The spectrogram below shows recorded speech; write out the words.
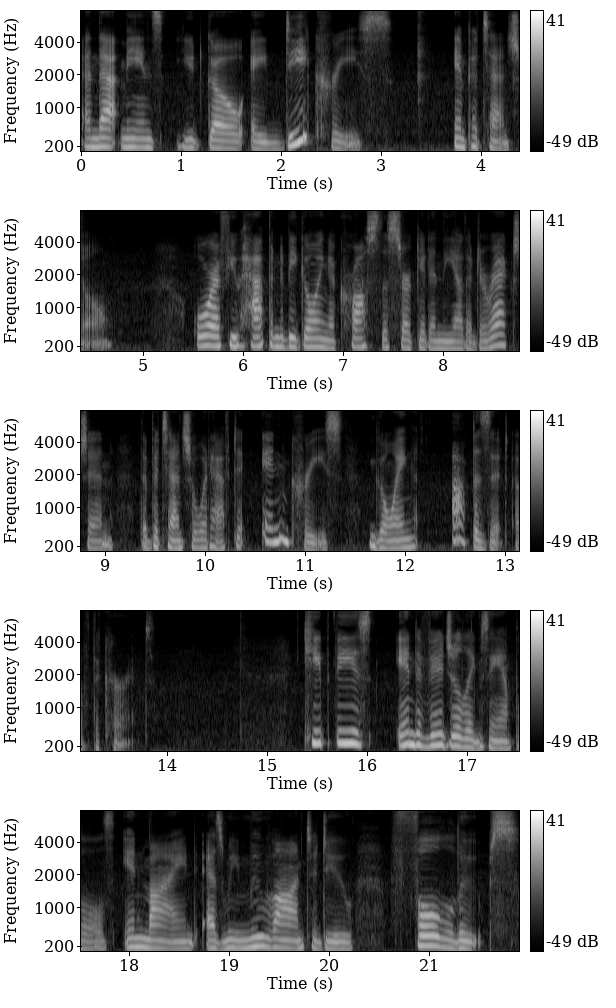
And that means you'd go a decrease in potential. Or if you happen to be going across the circuit in the other direction, the potential would have to increase going opposite of the current. Keep these individual examples in mind as we move on to do full loops.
